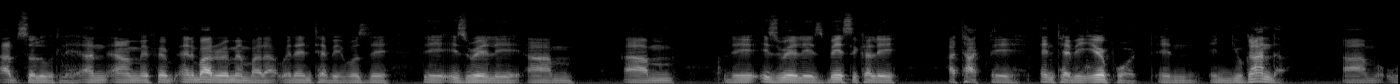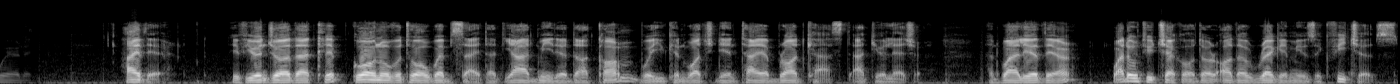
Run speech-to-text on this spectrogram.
Absolutely, and um, if anybody remember that with Entebbe, it was the the Israeli um, um, the Israelis basically attacked the Entebbe airport in in Uganda, um, where. Hi there. If you enjoyed that clip, go on over to our website at yaawdmedia.com where you can watch the entire broadcast at your leisure. And while you're there, why don't you check out our other reggae music features?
